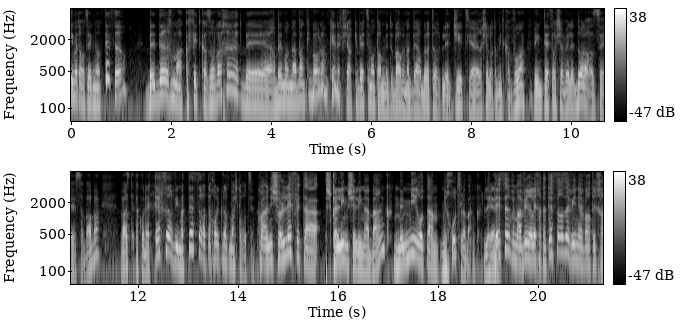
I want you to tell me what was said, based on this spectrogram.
אם אתה רוצה לקנות Tether בדרך מעקפית כזו ואחרת בהרבה מאוד מהבנקים בעולם כן אפשר כי בעצם עוד פעם מדובר במטבע הרבה יותר legit כי הערך שלו תמיד קבוע ואם Tether שווה לדולר אז אה, סבבה ואז אתה קונה Tether ועם ה Tether אתה יכול לקנות מה שאתה רוצה. כלומר, אני שולף את השקלים שלי מהבנק, ממיר אותם מחוץ לבנק כן. ל Tether ומעביר אליך את ה Tether הזה והנה העברתי לך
